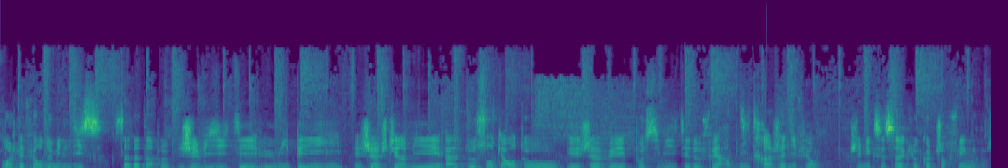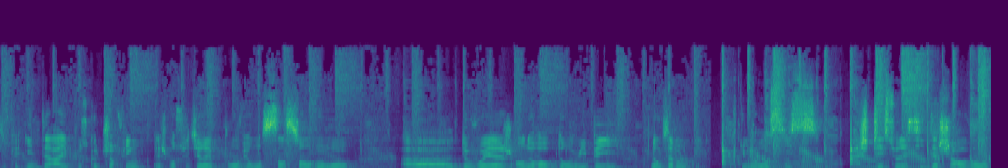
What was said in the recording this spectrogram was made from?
Moi, je l'ai fait en 2010, ça date un peu. J'ai visité 8 pays j'ai acheté un billet à 240 euros et j'avais possibilité de faire 10 trajets différents. J'ai mixé ça avec le Couchsurfing, j'ai fait Interrail plus Couchsurfing et je m'en suis tiré pour environ 500 euros de voyage en Europe dans 8 pays, donc ça vaut le coup. Numéro 6, acheter sur des sites d'achat-revente.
